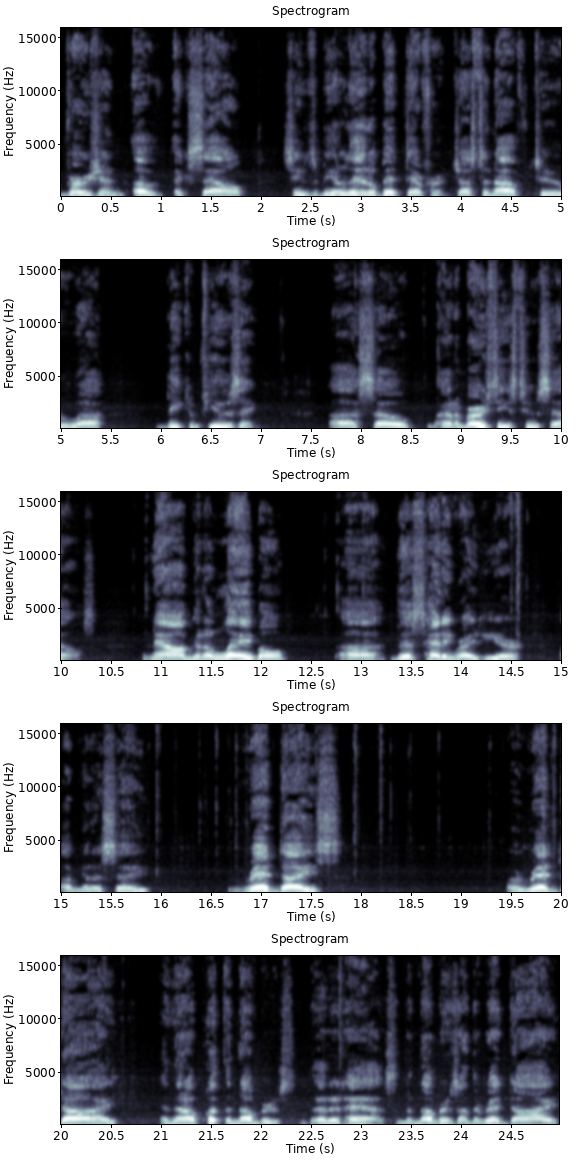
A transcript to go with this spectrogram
version of Excel seems to be a little bit different, just enough to uh, be confusing. Uh, so I'm going to merge these two cells. Now I'm going to label uh, this heading right here. I'm going to say red dice or red die, and then I'll put the numbers that it has. And the numbers on the red die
